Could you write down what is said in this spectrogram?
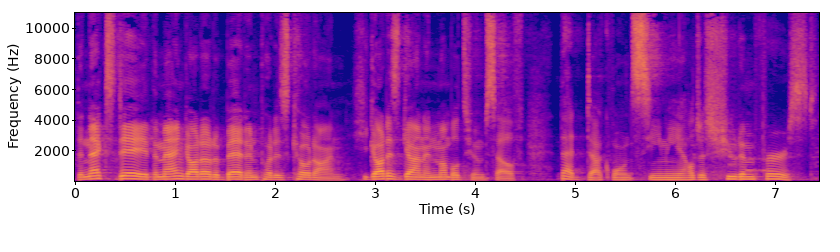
The next day, the man got out of bed and put his coat on. He got his gun and mumbled to himself, That duck won't see me, I'll just shoot him first.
